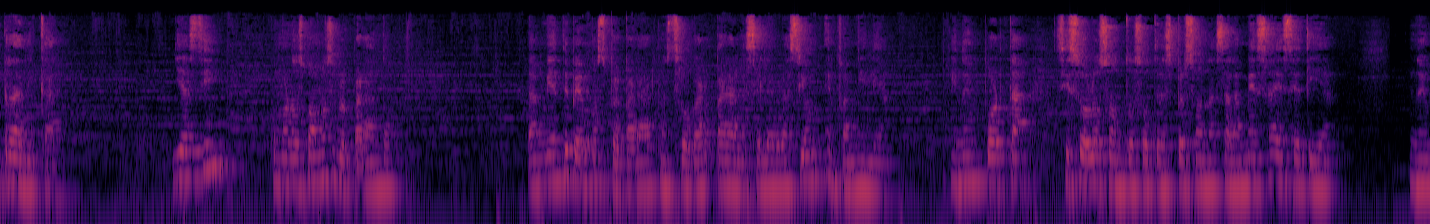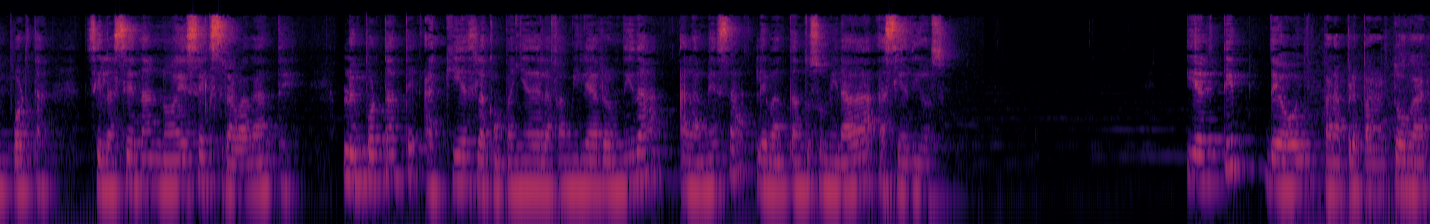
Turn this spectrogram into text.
radical. Y así como nos vamos preparando, también debemos preparar nuestro hogar para la celebración en familia. Y no importa si solo son dos o tres personas a la mesa ese día. No importa si la cena no es extravagante lo importante aquí es la compañía de la familia reunida a la mesa levantando su mirada hacia Dios. Y el tip de hoy para preparar tu hogar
